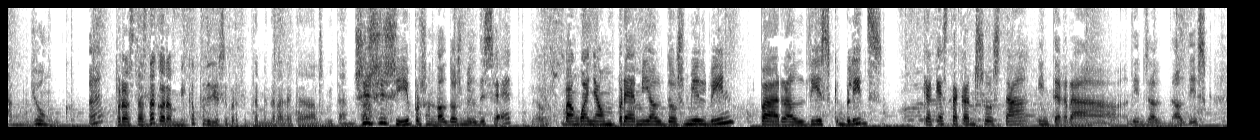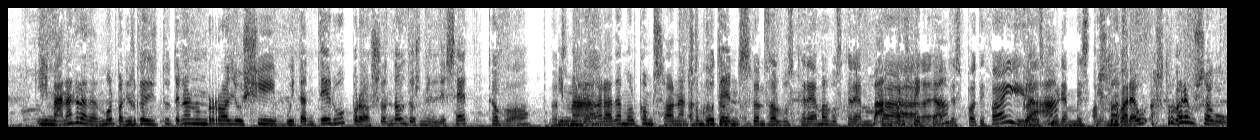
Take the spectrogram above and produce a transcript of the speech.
amb Jung. Eh? Però estàs d'acord amb mi que podria ser perfectament de la dècada dels 80? Sí, sí, sí, però són del 2017. Veus? Van guanyar un premi el 2020 per al disc Blitz, que aquesta cançó està íntegra dins el, el disc. I m'han agradat molt, perquè és que tu, tenen un rotllo així vuitantero, però són del 2017. Que bo. Doncs I m'agrada molt com sonen, són Escolta'm, potents. Doncs el buscarem, el buscarem Val, per perfecte. l'Spotify i Clar, descobrirem més temes. els trobareu, els trobareu segur.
